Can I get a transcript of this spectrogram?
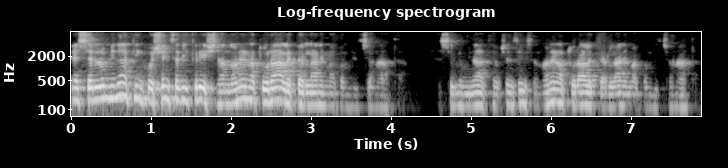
Essere illuminati in coscienza di Krishna non è naturale per l'anima condizionata. Essere illuminati in coscienza di Krishna non è naturale per l'anima condizionata.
